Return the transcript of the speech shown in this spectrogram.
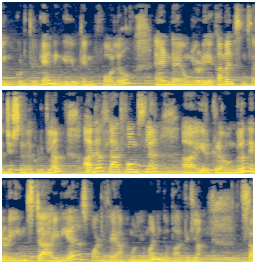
லிங்க் கொடுத்துருக்கேன். நீங்கள் யூ கேன் ஃபாலோ அண்ட் uh, உங்களுடைய கமெண்ட்ஸ் அண்ட் சஜஷனை கொடுக்கலாம். அதர் பிளாட்ஃபார்ம்ஸில் uh, இருக்கிறவங்களும் என்னுடைய இன்ஸ்டா ஐடியை ஸ்பாட்டிஃபை ஆப் மூலியமாக நீங்கள் பார்த்துக்கலாம். ஸோ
